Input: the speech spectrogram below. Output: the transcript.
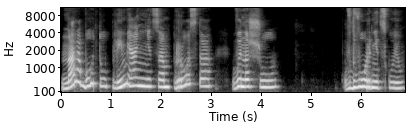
На работу племянницам просто выношу в дворницкую.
